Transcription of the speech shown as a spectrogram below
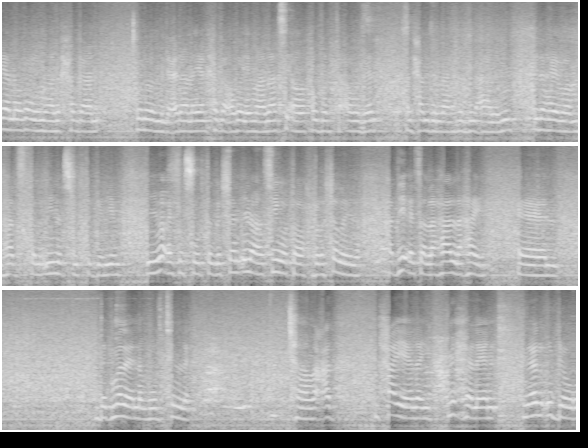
ayaan oga imaaday xaggaan. Tuulada mindhiciraan ayaan xaggaan oga imaadaa si aan wax u barta awgeed alxamdulilah rabbilcaalamiin ilaahay baa mahad iskale iina suurtageliyey iima aysan suurta gasheen inaan sii wata waxbarashadayda haddii aysan lahaan lahayn degmadeena buurtinle jaamacad yeelay ma heleen meel u dhow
